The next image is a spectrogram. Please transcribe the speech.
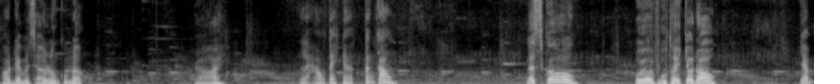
Thôi để mình xử luôn cũng được. Rồi. Lão tét hả? Tấn công. Let's go. Ui ôi phù thủy cho đồ. Dám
